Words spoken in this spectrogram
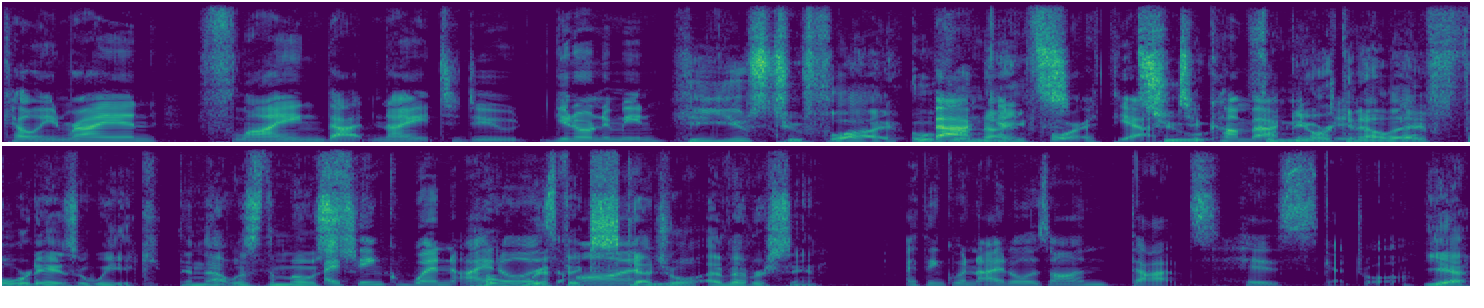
Kelly and Ryan, flying that night to do, you know what I mean? he used to fly and overnight, forth, yeah, to, to come back from New and York do- and LA yeah. four days a week, and that was the most I think when Idol is horrific on, schedule I've ever seen. I think when Idol is on, that's his schedule. Yeah,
